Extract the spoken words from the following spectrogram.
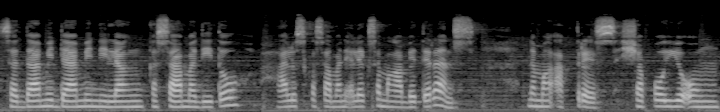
sa dami-dami nilang kasama dito, halos kasama ni Alexa mga veterans na mga actress. Siya po yung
